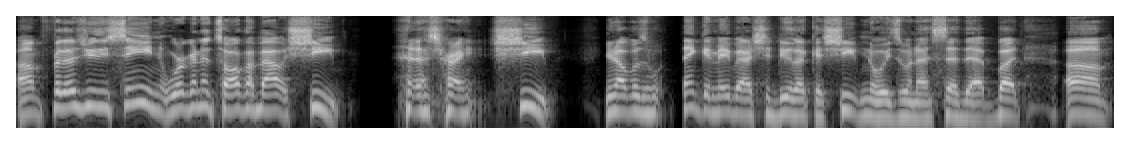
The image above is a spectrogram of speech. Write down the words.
Um, for those of you who've seen, we're going to talk about sheep. That's right, sheep you know, I was thinking maybe I should do like a sheep noise when I said that, but um,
